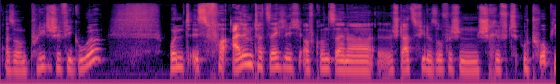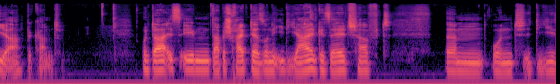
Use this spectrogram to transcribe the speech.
also eine politische Figur und ist vor allem tatsächlich aufgrund seiner äh, staatsphilosophischen Schrift Utopia bekannt. Und da ist eben, da beschreibt er so eine Idealgesellschaft ähm, und die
